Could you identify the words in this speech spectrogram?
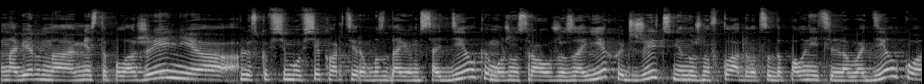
наверное, местоположение. Плюс ко всему все квартиры мы сдаем с отделкой, можно сразу же заехать, жить, не нужно вкладываться дополнительно в отделку.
